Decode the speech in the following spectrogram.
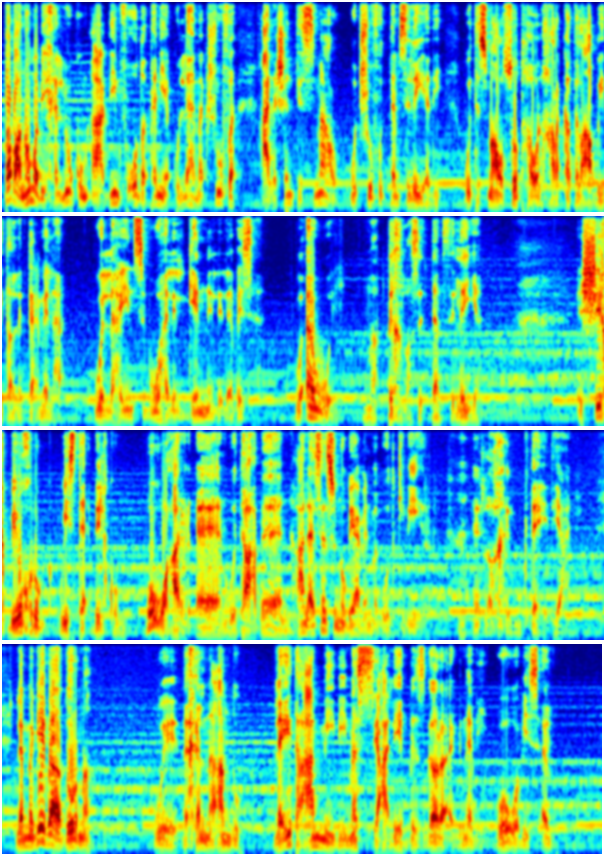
طبعا هما بيخلوكم قاعدين في أوضة تانية كلها مكشوفة علشان تسمعوا وتشوفوا التمثيلية دي وتسمعوا صوتها والحركات العبيطة اللي بتعملها. واللي هينسبوها للجن اللي لابسها. وأول ما بتخلص التمثيلية الشيخ بيخرج ويستقبلكم. وهو عرقان وتعبان على أساس إنه بيعمل مجهود كبير. الأخ المجتهد يعني. لما جه بقى دورنا ودخلنا عنده لقيت عمي بيمسي عليه بسجارة أجنبي وهو بيسأله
